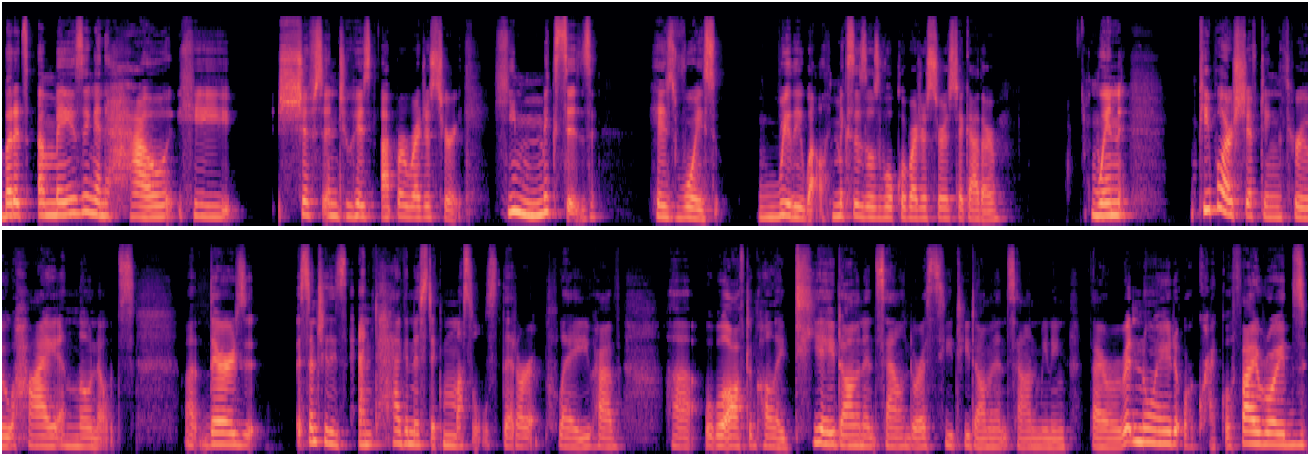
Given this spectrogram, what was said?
but it's amazing in how he shifts into his upper register. He mixes his voice really well, he mixes those vocal registers together. When people are shifting through high and low notes, uh, there's essentially these antagonistic muscles that are at play. You have uh, what we'll often call a TA dominant sound or a CT dominant sound, meaning thyroarytenoid or cricothyroids.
